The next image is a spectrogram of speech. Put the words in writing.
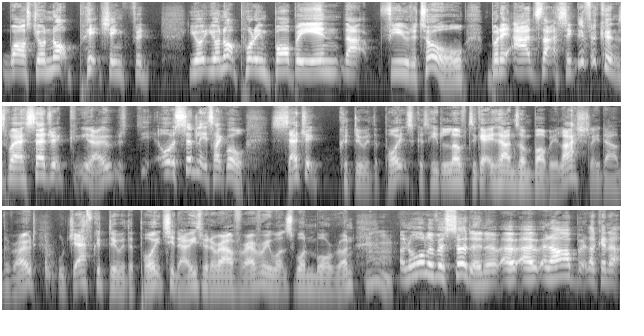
whilst you're not pitching for you're you're not putting Bobby in that feud at all, but it adds that significance where Cedric, you know, or suddenly it's like, well, Cedric could do with the points because he'd love to get his hands on Bobby Lashley down the road. Well, Jeff could do with the points, you know, he's been around forever. He wants one more run, and all of a sudden, a, a, a- an arbit like an uh,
